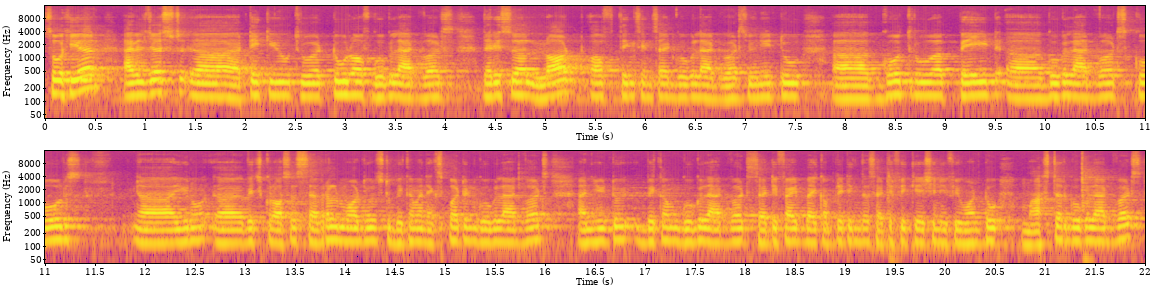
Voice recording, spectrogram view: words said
so here I will just uh, take you through a tour of Google AdWords. There is a lot of things inside Google AdWords. You need to uh, go through a paid uh, Google AdWords course uh, you know uh, which crosses several modules to become an expert in Google AdWords and you need to become Google AdWords certified by completing the certification if you want to master Google AdWords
